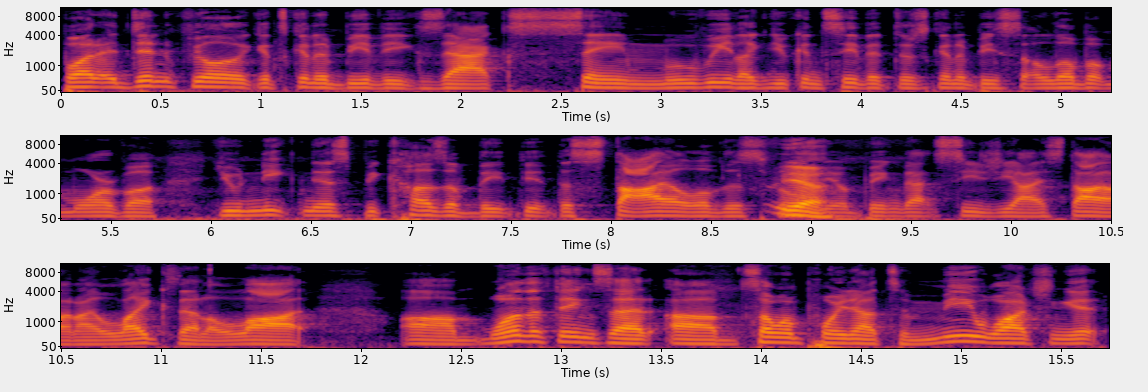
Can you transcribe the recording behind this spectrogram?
but it didn't feel like it's going to be the exact same movie. Like you can see that there's going to be a little bit more of a uniqueness because of the, the, the style of this film, yeah. you know, being that CGI style. And I like that a lot. Um, one of the things that um, someone pointed out to me watching it,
